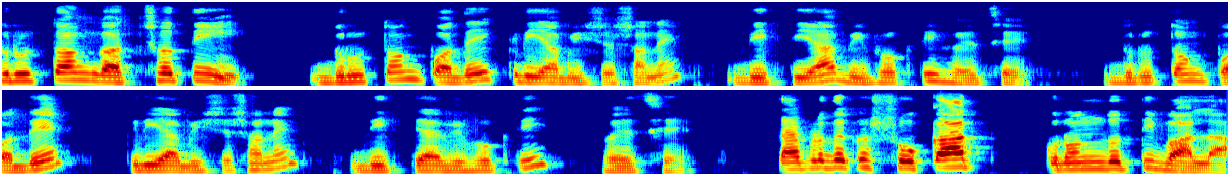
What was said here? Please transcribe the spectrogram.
দ্রুতং গচ্ছতি। দ্রুতং পদে ক্রিয়া বিশেষণে দ্বিতীয়া বিভক্তি হয়েছে। দ্রুতং পদে ক্রিয়া বিশেষণে দ্বিতীয়া বিভক্তি হয়েছে। তারপরে দেখো শোকাত ক্রন্দতি বালা।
